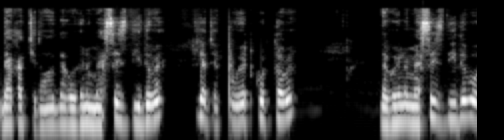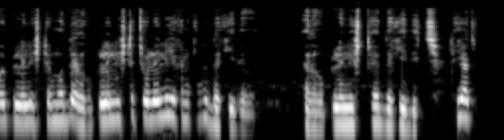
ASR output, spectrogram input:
দেখাচ্ছি, তোমাদের দেখো, এখানে মেসেজ দিয়ে দেবে। ঠিক আছে? একটু ওয়েট করতে হবে। দেখো, এখানে মেসেজ দিয়ে দেবে, ওই প্লে লিস্টের মধ্যে। দেখো প্লে লিস্টে চলে এলি এখানে কিন্তু দেখিয়ে দেবে। দেখো প্লে লিস্টে দেখিয়ে দিচ্ছে। ঠিক আছে?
